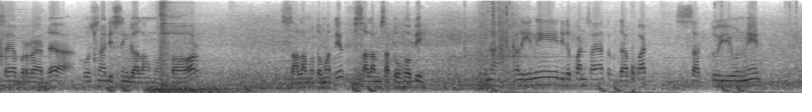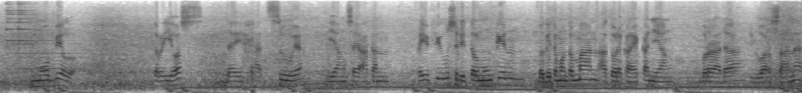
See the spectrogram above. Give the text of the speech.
saya berada khususnya di Singgalang Motor. Salam otomotif, salam satu hobi. Nah, kali ini di depan saya terdapat satu unit mobil Terios Daihatsu ya, yang saya akan review sedetail mungkin bagi teman-teman atau rekan-rekan yang berada di luar sana.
